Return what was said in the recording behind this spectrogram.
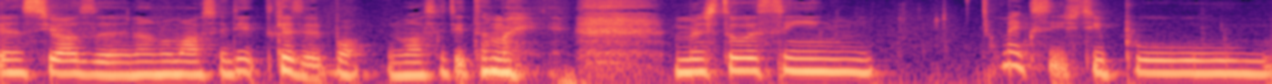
ansiosa, não no mau sentido. Quer dizer, bom, no mau sentido também. Mas estou assim. Como é que se diz? Tipo.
